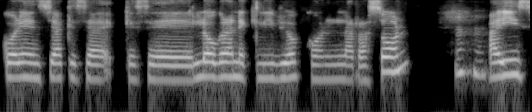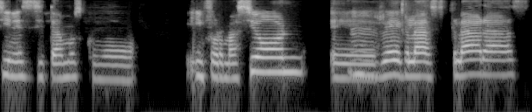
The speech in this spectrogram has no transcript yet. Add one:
coherencia que se, que se logra en equilibrio con la razón. Ahí sí necesitamos como información, eh, mm. reglas claras,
